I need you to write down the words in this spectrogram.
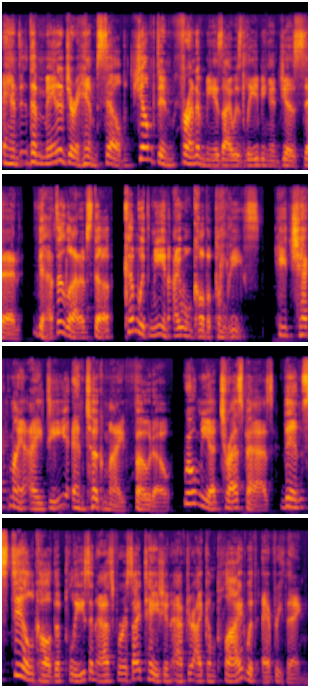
and the manager himself jumped in front of me as I was leaving and just said, That's a lot of stuff. Come with me and I won't call the police. He checked my ID and took my photo, wrote me a trespass, then still called the police and asked for a citation after I complied with everything.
